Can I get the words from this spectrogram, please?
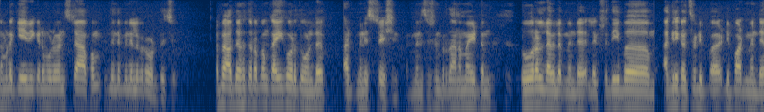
നമ്മുടെ കെ വിക്കയുടെ മുഴുവൻ സ്റ്റാഫും ഇതിന്റെ പിന്നിൽ പ്രവർത്തിച്ചു. അപ്പോൾ അദ്ദേഹത്തോടൊപ്പം കൈകോർത്തുകൊണ്ട് അഡ്മിനിസ്ട്രേഷൻ അഡ്മിനിസ്ട്രേഷൻ പ്രധാനമായിട്ടും rural development Lakshadweep agriculture department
